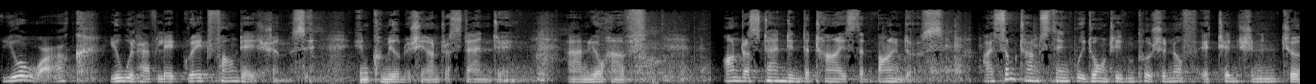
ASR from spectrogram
Your work, you will have laid great foundations in community understanding, and you have understanding the ties that bind us. I sometimes think we don't even put enough attention into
